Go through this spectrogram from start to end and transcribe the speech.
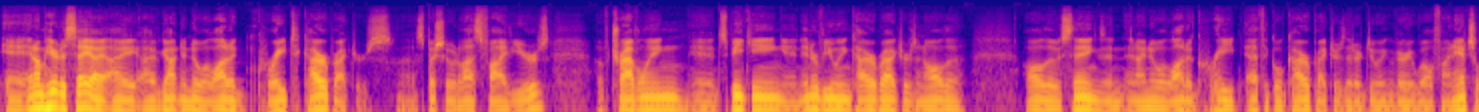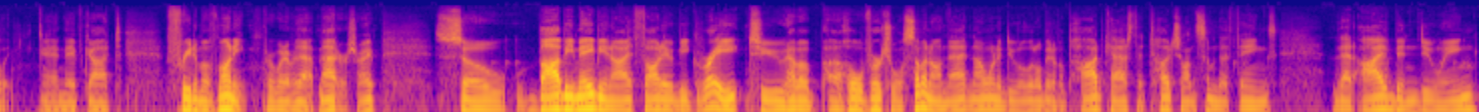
And, and I'm here to say I, I have gotten to know a lot of great chiropractors, uh, especially over the last five years of traveling and speaking and interviewing chiropractors and all the all those things. And, and I know a lot of great ethical chiropractors that are doing very well financially, and they've got freedom of money for whatever that matters, right? So Bobby Maybee and I thought it would be great to have a, a, whole virtual summit on that. And I want to do a little bit of a podcast to touch on some of the things that I've been doing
